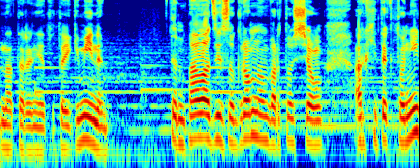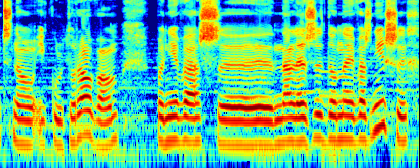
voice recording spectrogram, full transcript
na terenie tutaj gminy. Ten pałac jest ogromną wartością architektoniczną i kulturową, ponieważ y, należy do najważniejszych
